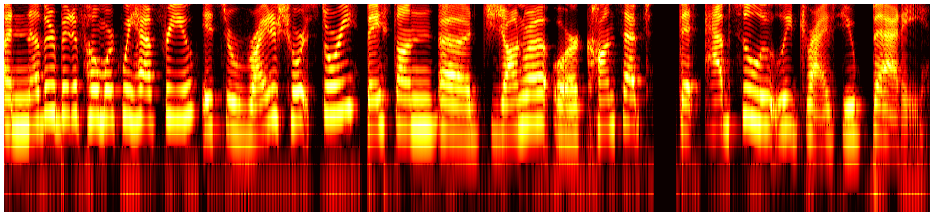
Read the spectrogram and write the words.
Another bit of homework we have for you is to write a short story based on a genre or concept that absolutely drives you batty.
